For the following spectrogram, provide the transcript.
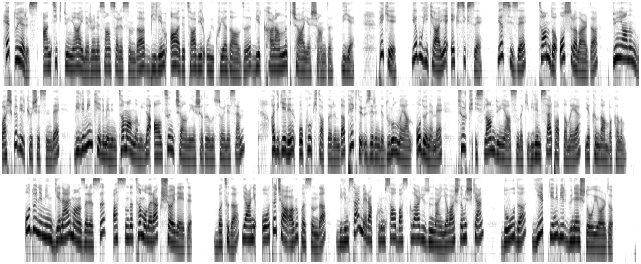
Hep duyarız, antik dünya ile Rönesans arasında bilim adeta bir uykuya daldı, bir karanlık çağ yaşandı diye. Peki, ya bu hikaye eksikse, ya size tam da o sıralarda dünyanın başka bir köşesinde bilimin kelimenin tam anlamıyla altın çağını yaşadığını söylesem? Hadi gelin okul kitaplarında pek de üzerinde durulmayan o döneme, Türk-İslam dünyasındaki bilimsel patlamaya yakından bakalım. O dönemin genel manzarası aslında tam olarak şöyleydi. Batı'da yani Orta Çağ Avrupa'sında bilimsel merak kurumsal baskılar yüzünden yavaşlamışken Doğu'da yepyeni bir güneş doğuyordu.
